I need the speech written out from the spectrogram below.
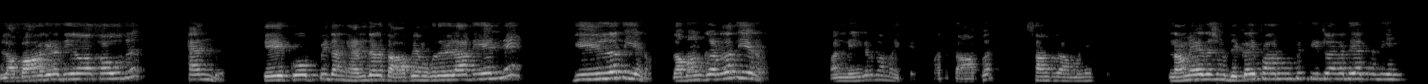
ලබාගෙන තියනවා කවුද? හැන්ද. තේ කෝප්පේ දැන් හැන්දට තාපය මොකද වෙලා තියෙන්නේ? ගිහිල්ලා තියෙනවා. ගමන් කරලා තියෙනවා. අන්න ඒකට තමයි කියන්නේ. මත තාප සංක්‍රමණය කියන්නේ. 9.25 රූපෙත් ඊට ළඟ දෙයක් නෙදීන්නේ.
